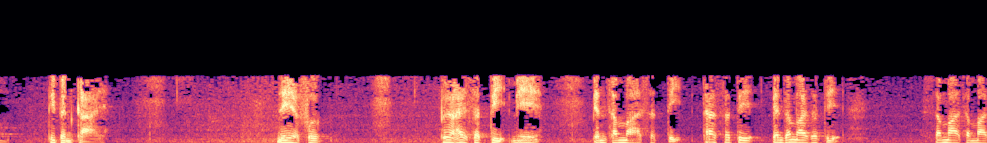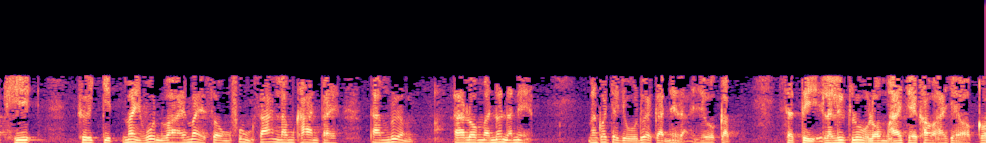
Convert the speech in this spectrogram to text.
มที่เป็นกาย นี่ฝึก เพื่อให้สติมีเป็นสัมมาสติ ถ้าสติเป็นสัมมาสติสัมมาสมาธิ คือจิตไม่วุ่นวายไม่ส่งฟุ้งซ่านลำคาญไป ตามเรื่องอารมณ์อันนั้นอันนี้มันก็จะอยู่ด้วยกันนี่แหละ อยู่กับสติระลึกรู้ลมหายใจเข้าหายใจออกก็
